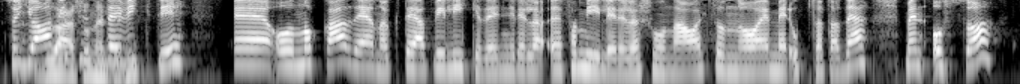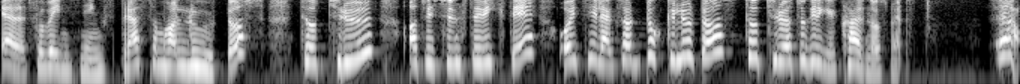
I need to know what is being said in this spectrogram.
Så ja, vi syns sånn det er viktig. Eh, og noe av det er nok det at vi liker den eh, familierelasjoner og alt sånt, og er mer opptatt av det. Men også er det et forventningspress som har lurt oss til å tro at vi syns det er viktig. Og i tillegg så har dere lurt oss til å tro at dere ikke klarer noe som helst. Ja,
